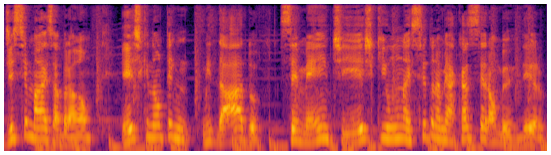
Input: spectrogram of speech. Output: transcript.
Disse mais Abraão: Eis que não tem me dado semente, e eis que um nascido na minha casa será o meu herdeiro.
